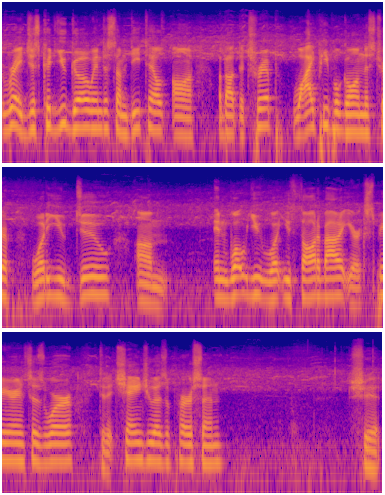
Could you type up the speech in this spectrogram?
Ray, just could you go into some details on about the trip, why people go on this trip, what do you do, um, and what you what you thought about it, your experiences were. Did it change you as a person? Shit.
